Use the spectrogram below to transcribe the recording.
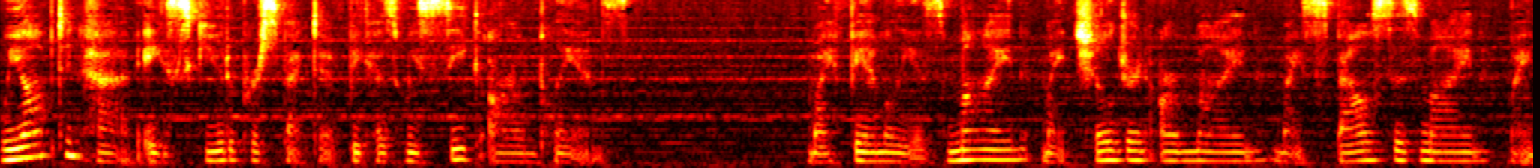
We often have a skewed perspective because we seek our own plans. My family is mine, my children are mine, my spouse is mine, my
